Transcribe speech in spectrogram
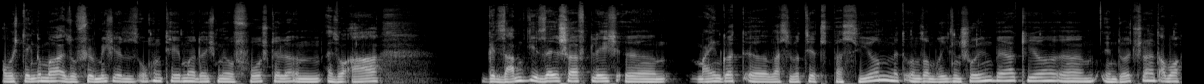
aber ich denke mal, also für mich ist es auch ein Thema, das ich mir vorstelle, ähm, also A, gesamtgesellschaftlich, äh, mein Gott, äh, was wird jetzt passieren mit unserem riesen Schuldenberg hier äh, in Deutschland, aber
